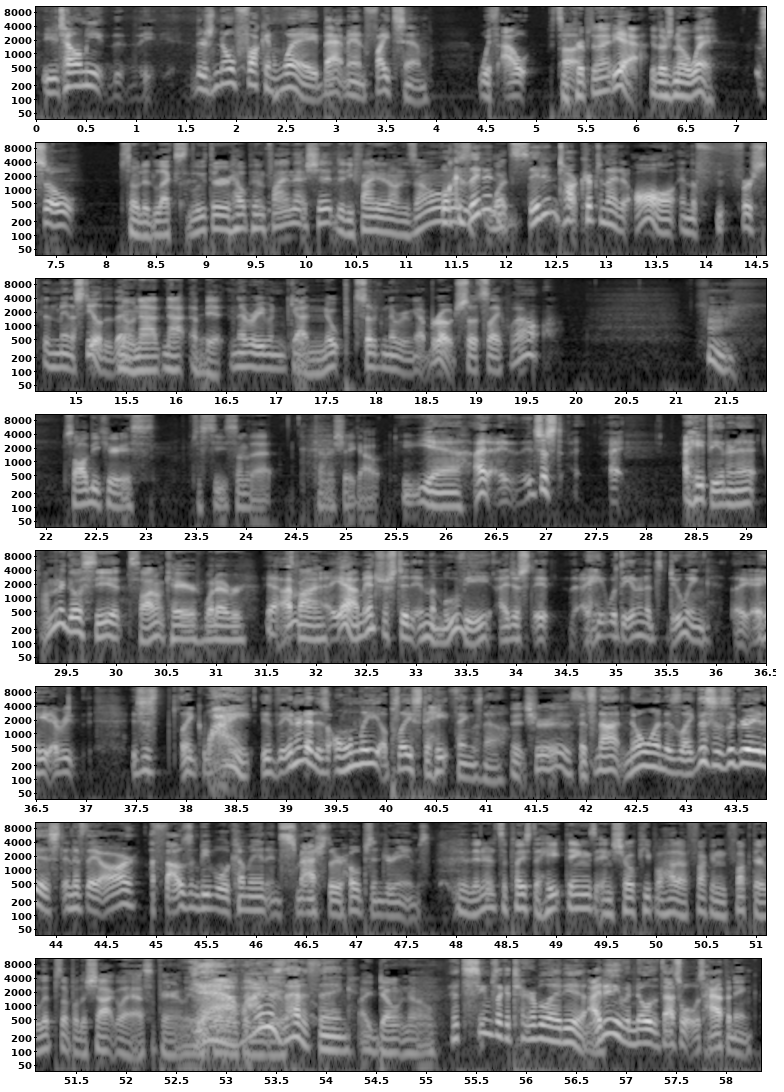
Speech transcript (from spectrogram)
you telling me th- th- there's no fucking way Batman fights him without Some uh, kryptonite. Yeah. there's no way. So, So did Lex Luthor help him find that shit? Did he find it on his own? well, because they didn't What's they didn't talk kryptonite at all in the first in Man of Steel, did they? no, not not a bit. Never even got Nope. subject. Never even got broached. So it's like, well, hmm. So I'll be curious to see some of that kind of shake out. yeah. I, I it's just I I hate the internet. I'm gonna go see it, so I don't care. Whatever. Yeah, it's I'm fine. Yeah, I'm interested in the movie. I just it I hate what the internet's doing. Like, I hate every. It's just like why the internet is only a place to hate things now. It sure is. It's not. No one is like this is the greatest, and if they are, a thousand people will come in and smash their hopes and dreams. Yeah, the internet's a place to hate things and show people how to fucking fuck their lips up with a shot glass. Apparently, Yeah, why is do. that a thing? I don't know. It seems like a terrible idea. I didn't even know that that's what was happening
